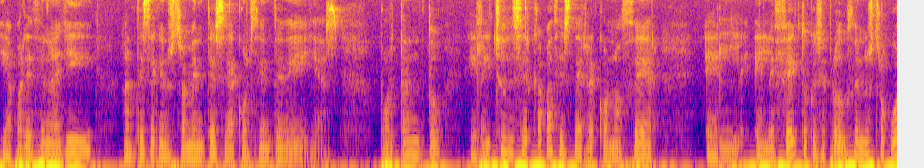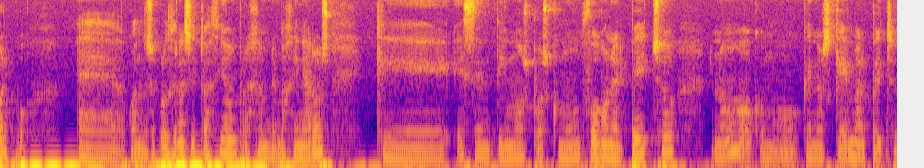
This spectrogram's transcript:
y aparecen allí antes de que nuestra mente sea consciente de ellas. Por tanto, el hecho de ser capaces de reconocer el, efecto que se produce en nuestro cuerpo eh, cuando se produce una situación, por ejemplo, imaginaros que sentimos pues como un fuego en el pecho, ¿no? O como que nos quema el pecho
